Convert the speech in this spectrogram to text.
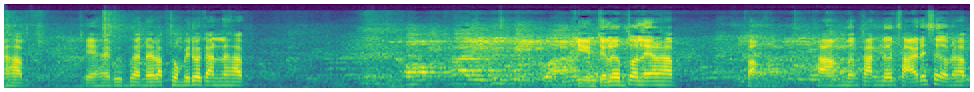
นะครับ แชร์ให้เพื่อนๆได้รับชมไปด้วยกันนะครับ เกมจะเริ่มต้นแล้วนะครับ ฝั่งทางเมืองคันเดินสายได้เสิร์ฟนะครับ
